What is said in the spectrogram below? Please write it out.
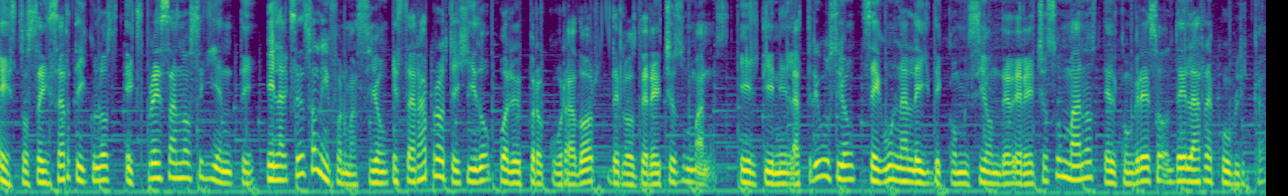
Estos seis artículos expresan lo siguiente. El acceso a la información estará protegido por el Procurador de los Derechos Humanos. Él tiene la atribución según la Ley de Comisión de Derechos Humanos del Congreso de la República.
